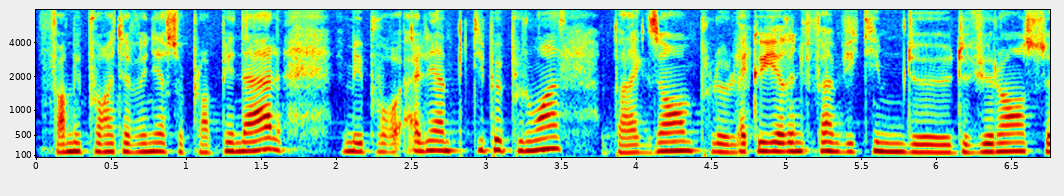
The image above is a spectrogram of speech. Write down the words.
formés pour intervenir sur le plan pénal, mais pour aller un petit peu plus loin, par exemple, accueillir une femme victime de, de violence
